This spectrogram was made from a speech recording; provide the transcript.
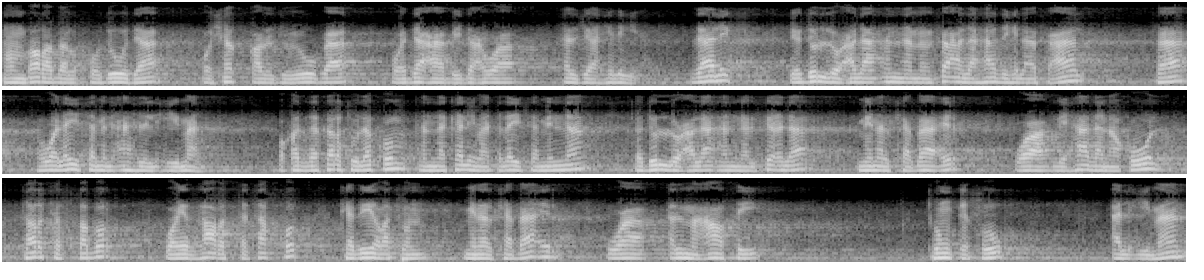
من ضرب الخدود وشق الجيوب ودعا بدعوى الجاهلية. ذلك يدل على أن من فعل هذه الأفعال فهو ليس من أهل الإيمان. وقد ذكرت لكم أن كلمة ليس منا تدل على أن الفعل من الكبائر ولهذا نقول ترك الصبر وإظهار التسخط كبيرة من الكبائر والمعاصي تنقص الإيمان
